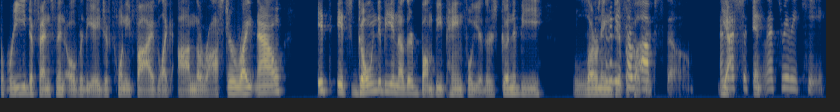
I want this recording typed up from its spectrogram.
three defensemen over the age of 25 like on the roster right now. It it's going to be another bumpy, painful year. There's going to be learning there's going to be some ups though. And Yes, that's the thing. that's really key.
